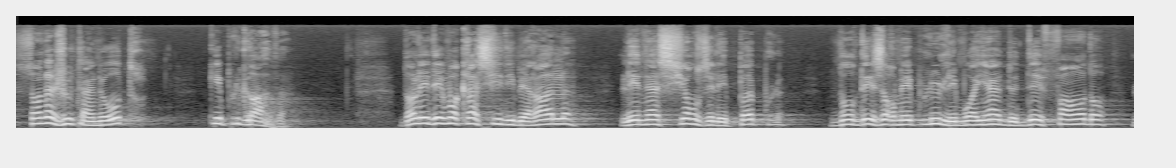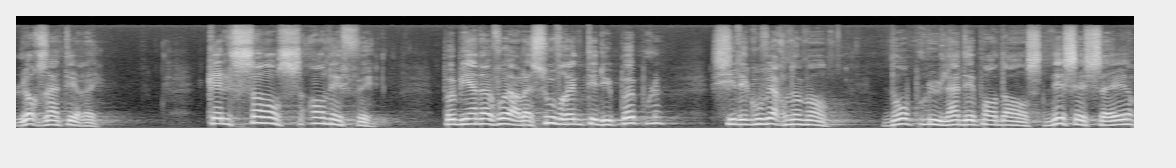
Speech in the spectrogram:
s'en ajoute un autre qui est plus grave. Dans les démocraties libérales, les nations et les peuples n'ont désormais plus les moyens de défendre leurs intérêts. Quel sens, en effet, peut bien avoir la souveraineté du peuple si les gouvernements n'ont plus l'indépendance nécessaire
